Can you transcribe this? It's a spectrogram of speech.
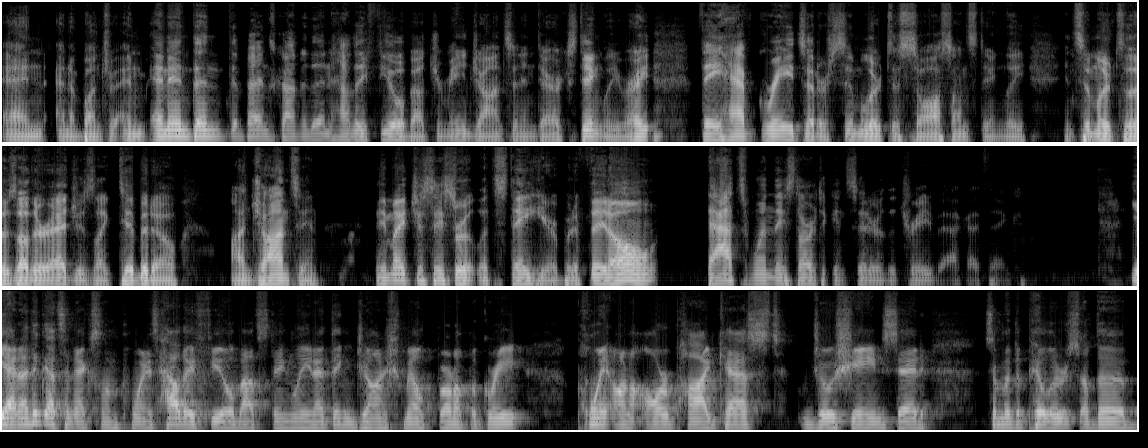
and and a bunch of and and then, then depends kind of then how they feel about Jermaine Johnson and Derek Stingley, right? They have grades that are similar to Sauce on Stingley and similar to those other edges like Thibodeaux on Johnson. They might just say, "Screw it, let's stay here." But if they don't, that's when they start to consider the trade back. I think. Yeah, and I think that's an excellent point. Is how they feel about Stingley, and I think John Schmeelk brought up a great point on our podcast. Joe Schoen said some of the pillars of the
